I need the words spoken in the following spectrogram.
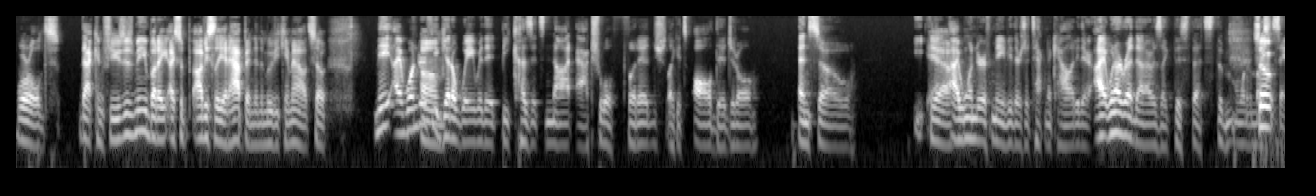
world that confuses me, but I, I obviously it happened and the movie came out. So Me, I wonder if you Um, get away with it because it's not actual footage, like it's all digital, and so Yeah. I wonder if maybe there's a technicality there. I when I read that, I was like, this that's the one of the most So insane.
